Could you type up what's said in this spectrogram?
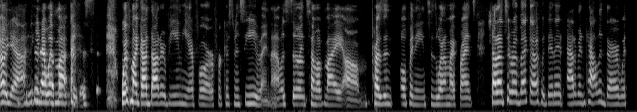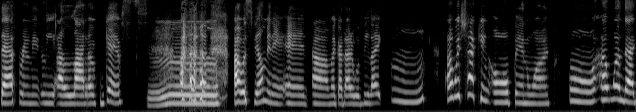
Oh yeah, you know, with my with my goddaughter being here for for Christmas Eve, and I was doing some of my um present openings as one of my friends. Shout out to Rebecca who did it advent calendar with definitely a lot of gifts. I was filming it, and um, my goddaughter would be like, mm, "I wish I can open one." Oh, I want that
